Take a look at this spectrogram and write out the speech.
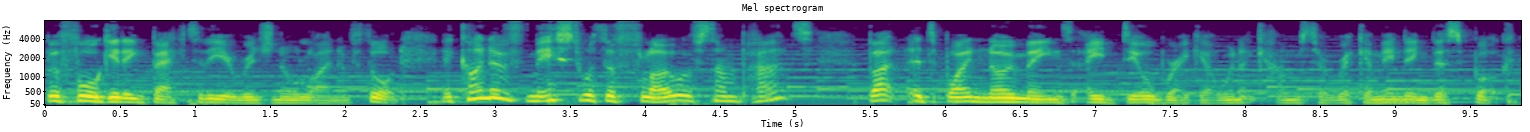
before getting back to the original line of thought. It kind of messed with the flow of some parts, but it's by no means a deal breaker when it comes to recommending this book.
